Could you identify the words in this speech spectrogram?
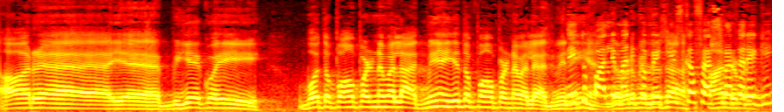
और ये ये कोई वो तो पाँव पड़ने वाला आदमी है ये तो पाँव पड़ने वाले आदमी नहीं, नहीं तो है। पार्लियामानी कमेटी इसका फैसला करेगी।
